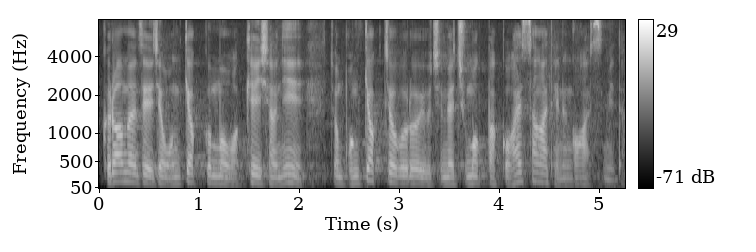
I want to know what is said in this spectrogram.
그러면서 이제 원격 근무 워케이션이 좀 본격적으로 요즘에 주목받고 활성화되는 것 같습니다.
